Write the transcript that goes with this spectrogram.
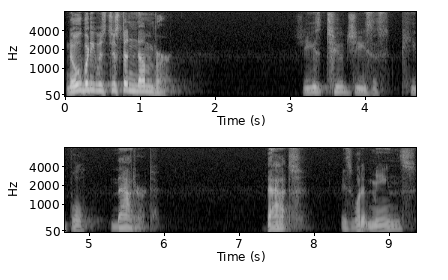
Nobody was just a number. To Jesus, people mattered. That is what it means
